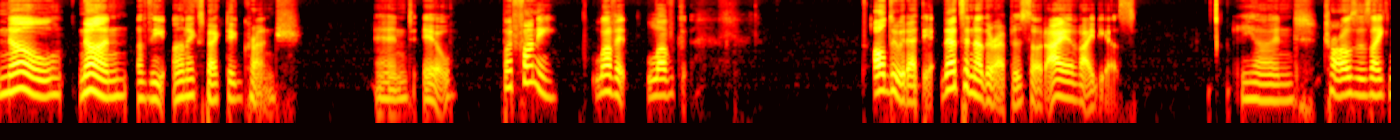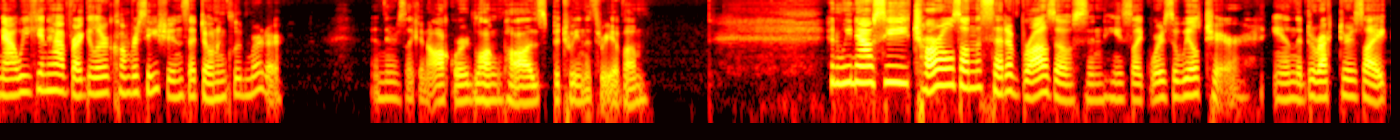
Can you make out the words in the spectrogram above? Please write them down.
no, none of the unexpected crunch. And ew, but funny. Love it. Love. I'll do it at the. That's another episode. I have ideas. And Charles is like, now we can have regular conversations that don't include murder. And there's like an awkward long pause between the three of them. And we now see Charles on the set of Brazzos, and he's like, Where's the wheelchair? And the director's like,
